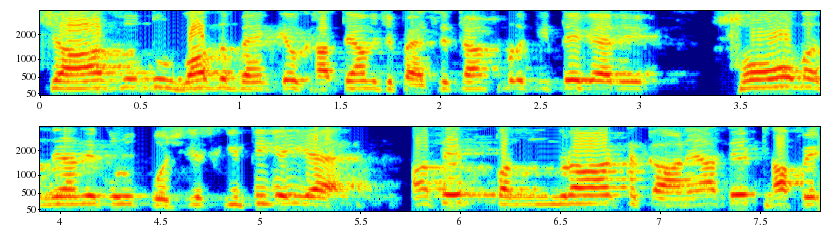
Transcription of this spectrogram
400 ਤੋਂ ਵੱਧ ਬੈਂਕ ਖਾਤਿਆਂ ਵਿੱਚ ਪੈਸੇ ਟ੍ਰਾਂਸਫਰ ਕੀਤੇ ਗਏ ਨੇ। 100 ਬੰਦਿਆਂ ਦੇ ਕੋਲੋਂ ਪੁੱਛਗਿੱਛ ਕੀਤੀ ਗਈ ਹੈ ਅਤੇ 15 ਟਿਕਾਣਿਆਂ ਤੇ ਠਾਪੇ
